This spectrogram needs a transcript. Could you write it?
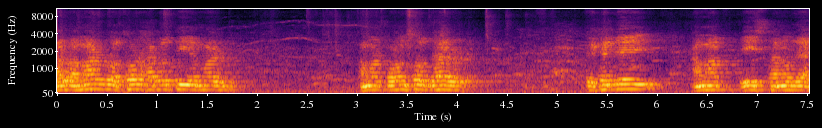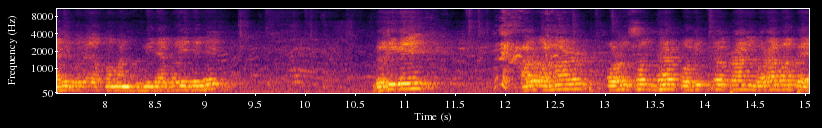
আৰু আমাৰ ৰথৰ সাৰথি আমাৰ আমাৰ পৰম শ্ৰদ্ধাৰ তেখেতেই আমাক এই স্থানলৈ আহিবলৈ অকণমান সুবিধা কৰি দিলে। গতিকে, আৰু আমাৰ পৰম শ্ৰদ্ধাৰ পবিত্ৰ প্ৰাণ বৰা বাপে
